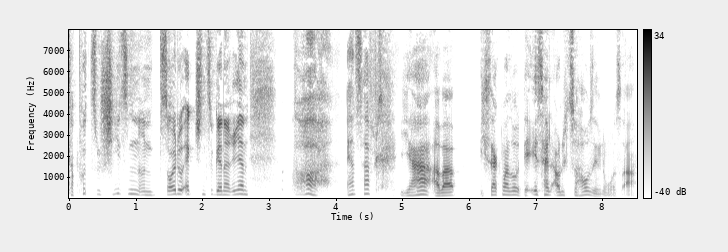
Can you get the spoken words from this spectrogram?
kaputt zu schießen und Pseudo-Action zu generieren. Oh, ernsthaft? Ja, aber ich sag mal so, der ist halt auch nicht zu Hause in den USA.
